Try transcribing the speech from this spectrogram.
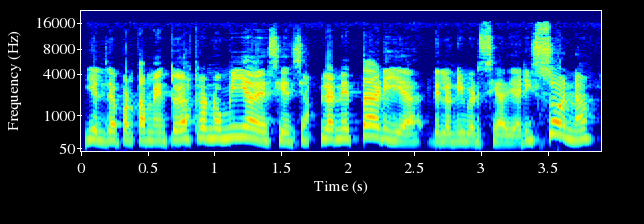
y el Departamento de Astronomía de Ciencias Planetarias de la Universidad de Arizona,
